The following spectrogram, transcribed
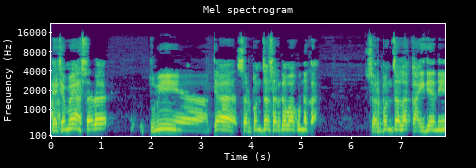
त्याच्यामुळे असणार तुम्ही त्या सरपंचासारखं वागू नका. सरपंचाला कायद्याने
